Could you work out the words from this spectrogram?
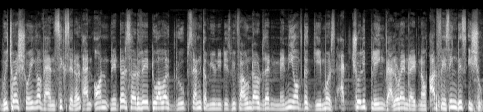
which was showing a VAN6 error. And on later survey to our groups and communities, we found out that many of the gamers actually playing Valorant right now are facing this issue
